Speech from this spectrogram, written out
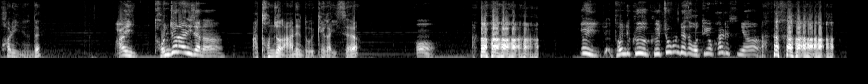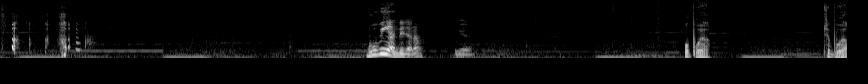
활이 있는데? 아이, 던전 아니잖아. 아 던전 안에도 걔가 있어요? 어. 이 던전 그, 그 좁은 데서 어떻게 활을 쓰냐. 무빙이 안 되잖아. 그게. 어 뭐야? 저 뭐야?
